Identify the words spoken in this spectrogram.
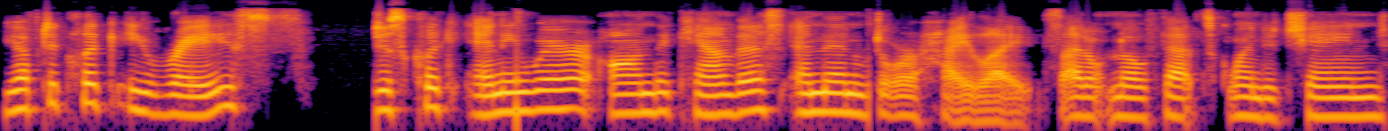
you have to click erase. Just click anywhere on the canvas and then restore highlights. I don't know if that's going to change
